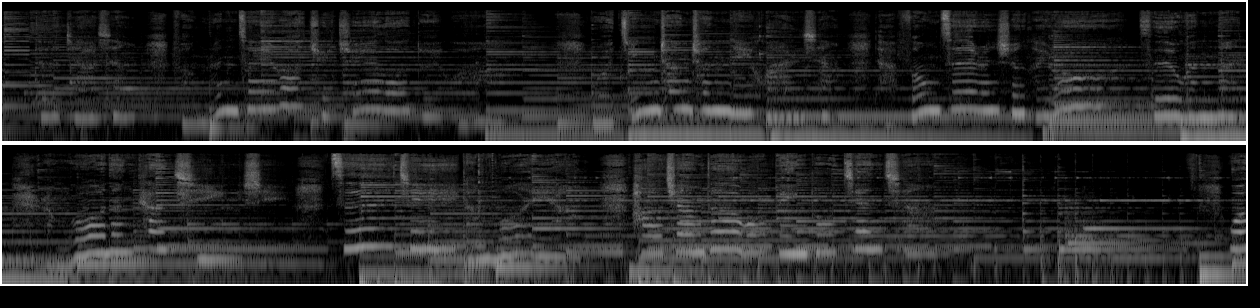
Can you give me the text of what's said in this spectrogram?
的家乡，放任脆弱去赤裸对话。我经常沉溺幻想，他讽刺人生还如此温暖，让我能看清晰自己的模样。好强的我并不。坚强，我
